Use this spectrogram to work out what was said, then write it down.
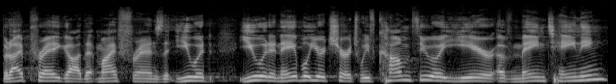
But I pray, God, that my friends, that you would, you would enable your church. We've come through a year of maintaining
